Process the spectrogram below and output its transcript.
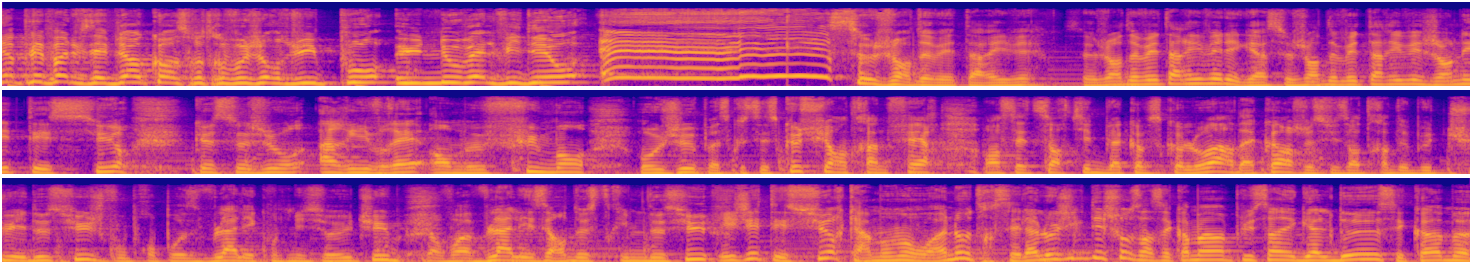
Y'a pas, vous avez bien encore, on se retrouve aujourd'hui pour une nouvelle vidéo. Et ce jour devait arriver. Ce jour devait arriver, les gars. Ce jour devait arriver. J'en étais sûr que ce jour arriverait en me fumant au jeu parce que c'est ce que je suis en train de faire en cette sortie de Black Ops Cold War, d'accord? Je suis en train de me tuer dessus. Je vous propose v'là les contenus sur YouTube. J'envoie v'là les heures de stream dessus. Et j'étais sûr qu'à un moment ou à un autre, c'est la logique des choses. Hein. C'est comme un plus 1 égale 2. C'est comme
